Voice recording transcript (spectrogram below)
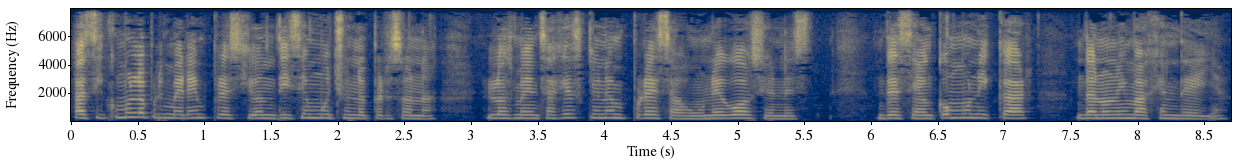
Así como la primera impresión dice mucho una persona, los mensajes que una empresa o un negocio desean comunicar dan una imagen de ella.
